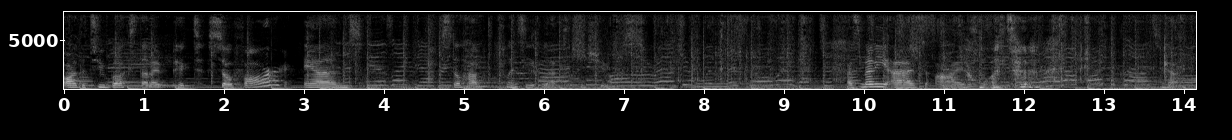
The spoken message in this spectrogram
are the two books that I've picked so far and still have plenty left to choose. As many as I want. okay.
